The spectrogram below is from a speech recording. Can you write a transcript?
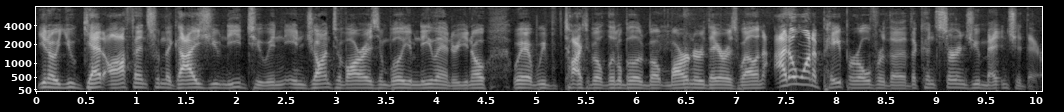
you know you get offense from the guys you need to in in John Tavares and William Nylander. You know where we've talked about a little bit about Marner there as well, and I don't want to paper over the the concerns you mentioned there.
